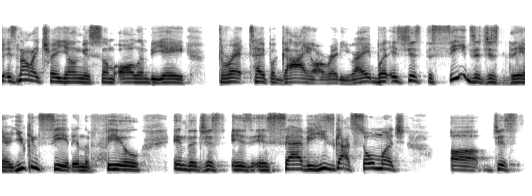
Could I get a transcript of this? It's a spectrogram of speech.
it's not like Trae Young is some all NBA threat type of guy already, right? But it's just the seeds are just there. You can see it in the feel, in the just his his savvy. He's got so much uh just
